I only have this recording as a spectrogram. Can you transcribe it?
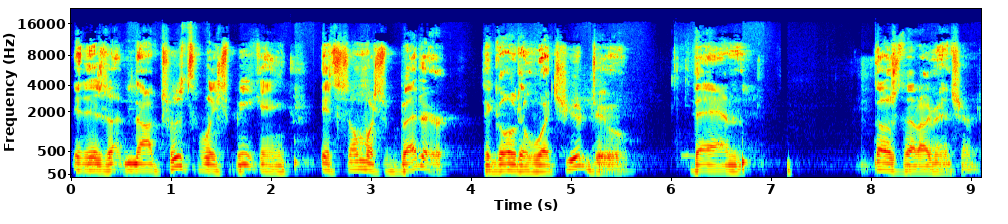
It is uh, now, truthfully speaking, it's so much better to go to what you do than those that I mentioned.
